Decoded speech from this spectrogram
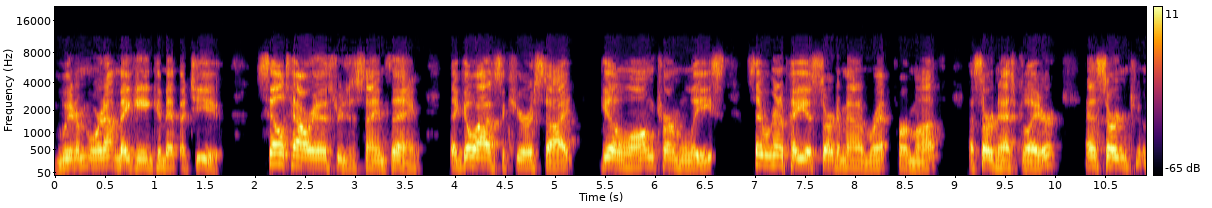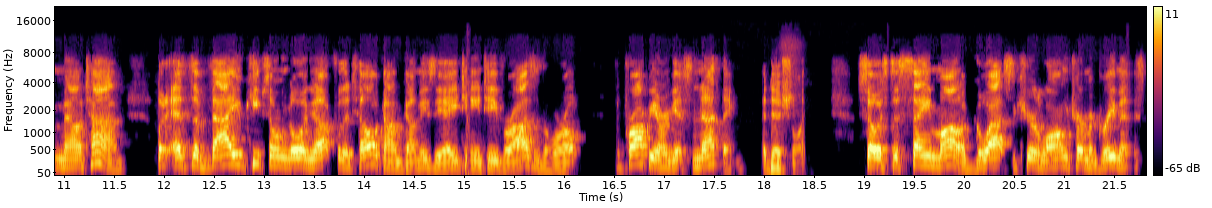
We're not making a commitment to you. Cell tower industry is the same thing. They go out and secure a site, get a long-term lease, say we're going to pay you a certain amount of rent per month, a certain escalator, and a certain amount of time. But as the value keeps on going up for the telecom companies, the AT&T, Verizon of the world, the property owner gets nothing additionally. So it's the same model. Go out, secure long-term agreements,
